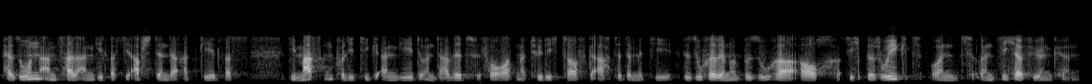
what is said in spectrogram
Personenanzahl angeht, was die Abstände angeht, was die Maskenpolitik angeht. Und da wird vor Ort natürlich darauf geachtet, damit die Besucherinnen und Besucher auch sich beruhigt und, und sicher fühlen können.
